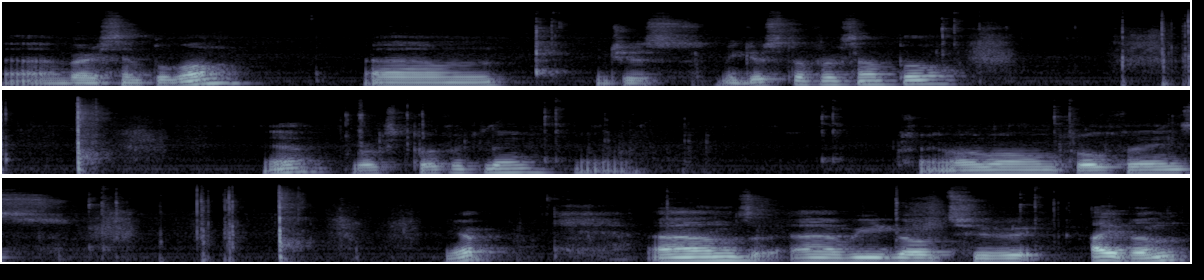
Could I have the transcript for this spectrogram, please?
a very simple one. Um, choose Me Gusta, for example. Yeah, works perfectly. Uh, try another one, troll face. Yep. And uh, we go to Ivan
